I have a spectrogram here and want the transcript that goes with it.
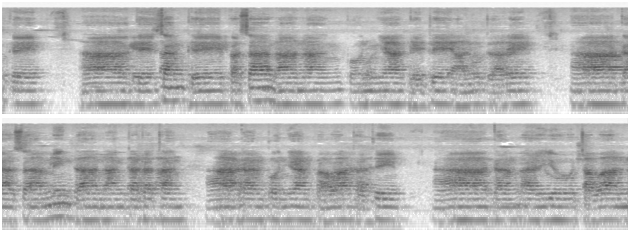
เมสุเกอาเกสังเกปัสสานานังปุญญาเกเตอนุตเรอากาสามิงตานังตระทังอาการปุญญังภวัตติอากังอายุตวันโน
